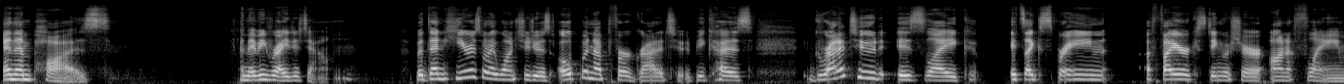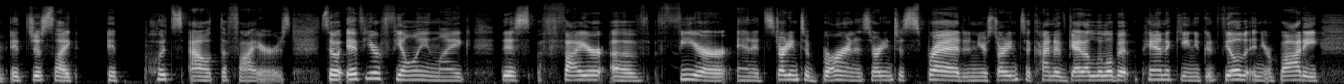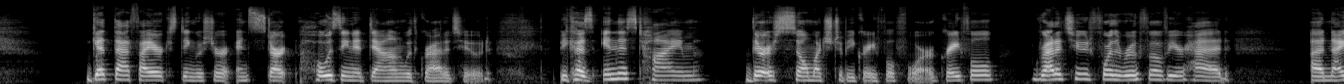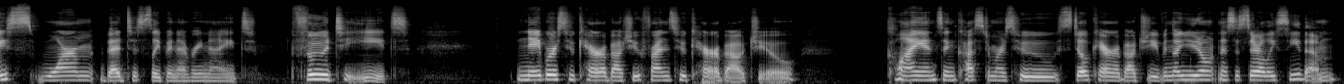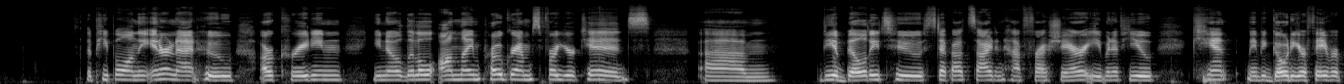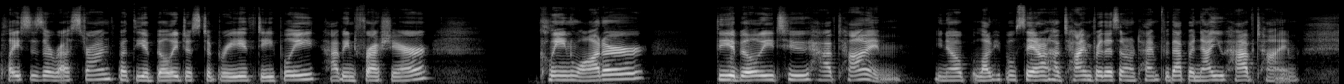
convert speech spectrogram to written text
and then pause and maybe write it down. But then here's what I want you to do is open up for gratitude because gratitude is like it's like spraying a fire extinguisher on a flame. It's just like it puts out the fires. So if you're feeling like this fire of fear and it's starting to burn and starting to spread and you're starting to kind of get a little bit panicky and you can feel it in your body, get that fire extinguisher and start hosing it down with gratitude. Because in this time, there is so much to be grateful for. Grateful, gratitude for the roof over your head, a nice warm bed to sleep in every night, food to eat, neighbors who care about you, friends who care about you, clients and customers who still care about you, even though you don't necessarily see them the people on the internet who are creating, you know, little online programs for your kids, um, the ability to step outside and have fresh air, even if you can't maybe go to your favorite places or restaurants, but the ability just to breathe deeply, having fresh air, clean water, the ability to have time, you know, a lot of people say, I don't have time for this, I don't have time for that, but now you have time.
